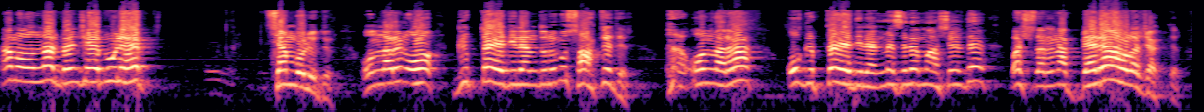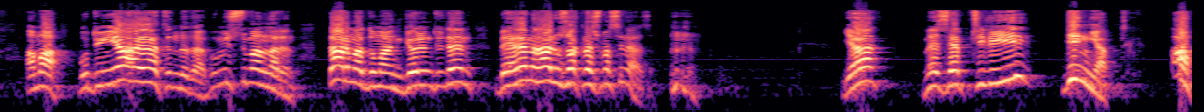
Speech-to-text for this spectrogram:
Ama onlar bence Ebu Leheb sembolüdür. Onların o gıpta edilen durumu sahtedir. Onlara o gıpta edilen mesele mahşerde başlarına bela olacaktır. Ama bu dünya hayatında da bu Müslümanların darma duman görüntüden behemhal uzaklaşması lazım. ya mezhepçiliği din yaptık. Al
